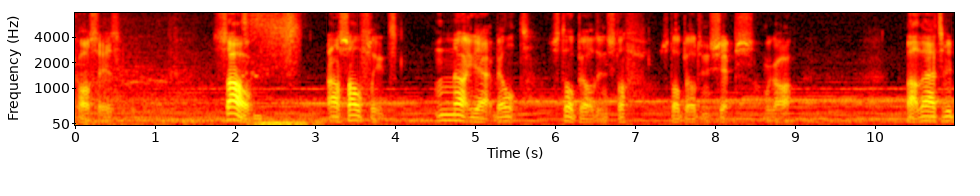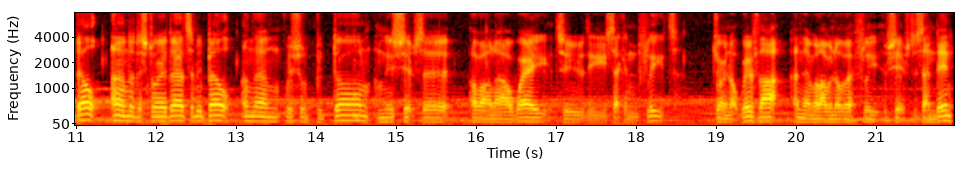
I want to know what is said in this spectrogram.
Of course it is. So, our soul fleet, not yet built. Still building stuff. Still building ships. We got that there to be built, and a destroyer there to be built, and then we should be done. And these ships are, are on our way to the second fleet. Join up with that, and then we'll have another fleet of ships to send in.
